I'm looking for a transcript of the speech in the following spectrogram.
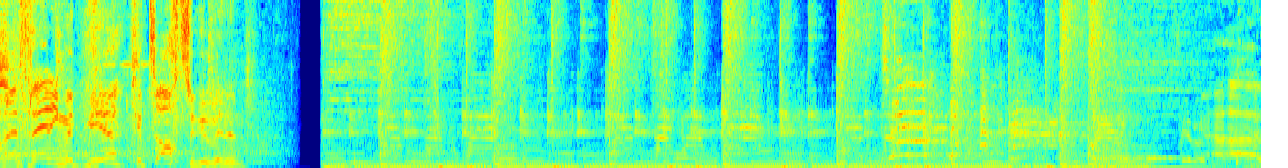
Und ein Training mit mir gibt's auch zu gewinnen. Ja,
